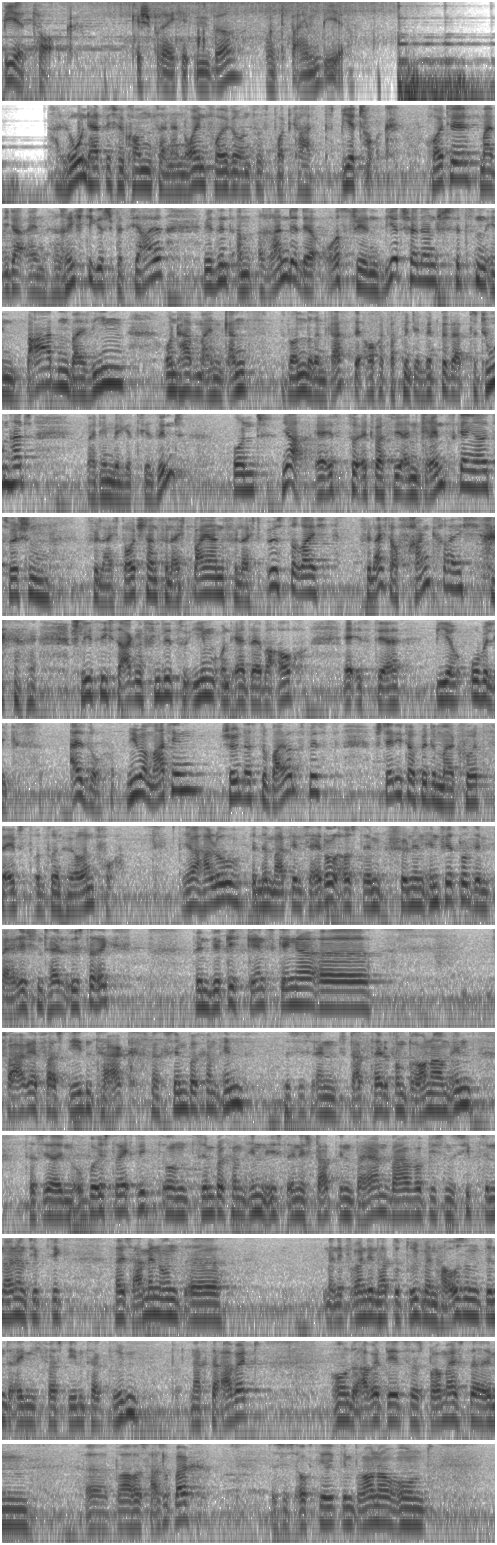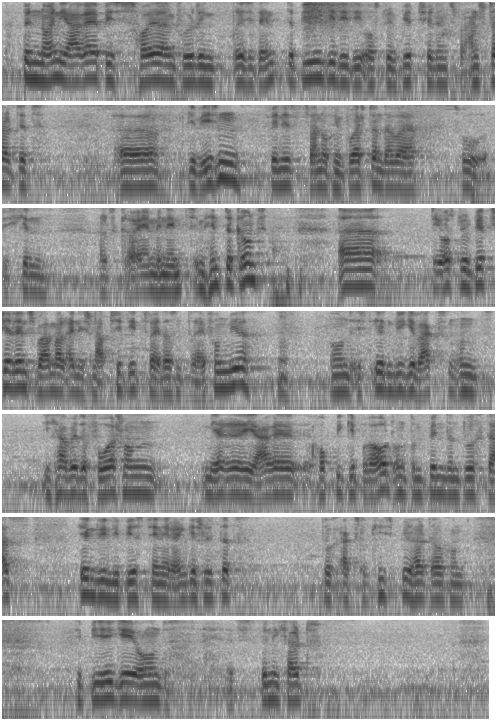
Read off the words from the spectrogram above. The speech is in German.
Beer Talk. Gespräche über und beim Bier. Hallo und herzlich willkommen zu einer neuen Folge unseres Podcasts Beer Talk. Heute mal wieder ein richtiges Spezial. Wir sind am Rande der Austrian Beer Challenge, sitzen in Baden bei Wien und haben einen ganz besonderen Gast, der auch etwas mit dem Wettbewerb zu tun hat, bei dem wir jetzt hier sind. Und ja, er ist so etwas wie ein Grenzgänger zwischen vielleicht Deutschland, vielleicht Bayern, vielleicht Österreich, vielleicht auch Frankreich. Schließlich sagen viele zu ihm und er selber auch, er ist der Bier Obelix. Also, lieber Martin, schön, dass du bei uns bist. Stell dich doch bitte mal kurz selbst unseren Hörern vor. Ja, hallo, bin der Martin Seidel aus dem schönen Innviertel, dem bayerischen Teil Österreichs. Bin wirklich Grenzgänger, äh, fahre fast jeden Tag nach Simbach am Inn. Das ist ein Stadtteil von Braunau am Inn das ja in Oberösterreich liegt und Simbach am Inn ist eine Stadt in Bayern, war aber bis 1779 beisammen und äh, meine Freundin hat da drüben ein Haus und bin eigentlich fast jeden Tag drüben nach der Arbeit und arbeite jetzt als Braumeister im äh, Brauhaus Hasselbach. Das ist auch direkt in Braunau und bin neun Jahre bis heuer im Frühling Präsident der BIG, die die Austrian Beer Challenge veranstaltet, äh, gewesen. Bin jetzt zwar noch im Vorstand, aber so ein bisschen als graue Eminenz im Hintergrund. Äh, die Austrian Beer Challenge war mal eine Schnapsidee 2003 von mir und ist irgendwie gewachsen und ich habe davor schon mehrere Jahre Hobby gebraut und bin dann durch das irgendwie in die Bierszene reingeschlittert. Durch Axel Kiesbü halt auch und die BEG und jetzt bin ich halt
